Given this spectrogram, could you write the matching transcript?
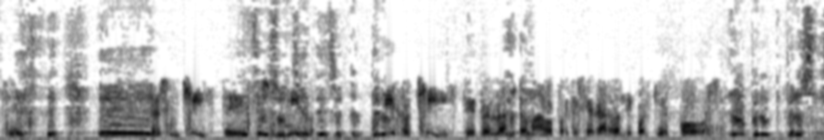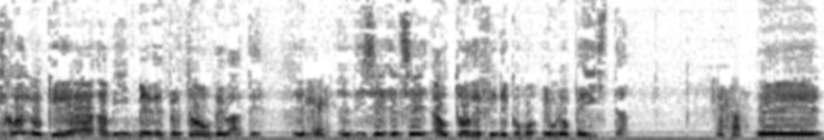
Sí. Eh, Pero es un chiste, es, un, viejo, chiste, es un- un pero, viejo chiste, lo han tomado porque se agarran de cualquier cosa. no, pero, pero sí dijo algo que a, a mí me despertó un debate. Él, Sí. él dice, él se autodefine como europeísta. Ajá. Eh,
